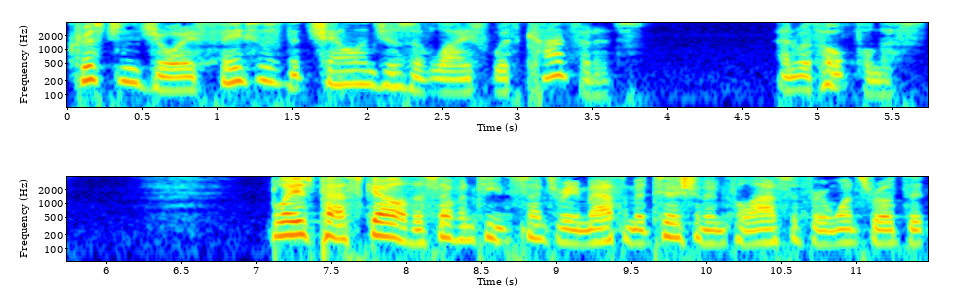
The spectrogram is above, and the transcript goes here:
Christian joy faces the challenges of life with confidence and with hopefulness. Blaise Pascal, the 17th century mathematician and philosopher, once wrote that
